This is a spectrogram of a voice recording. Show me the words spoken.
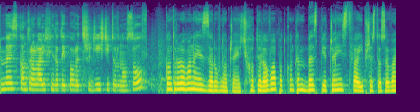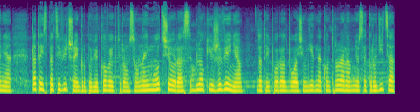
My skontrolowaliśmy do tej pory 30 turnusów. Kontrolowana jest zarówno część hotelowa pod kątem bezpieczeństwa i przystosowania dla tej specyficznej grupy wiekowej, którą są najmłodsi oraz bloki żywienia. Do tej pory odbyła się jedna kontrola na wniosek rodzica,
